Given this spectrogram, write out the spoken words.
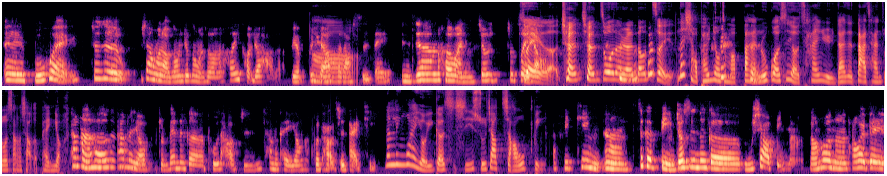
嗯，不会。就是像我老公就跟我说，喝一口就好了，不不需要喝到四杯。你这样喝完你就就醉了，全全桌的人都醉。那小朋友怎么办？如果是有参与但是大餐桌上小的朋友，他们喝，他们有准备那个葡萄汁，他们可以用葡萄汁代替。那另外有一个习俗叫找饼 a f i k i n 嗯，这个饼就是那个无效饼嘛。然后呢，它会被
